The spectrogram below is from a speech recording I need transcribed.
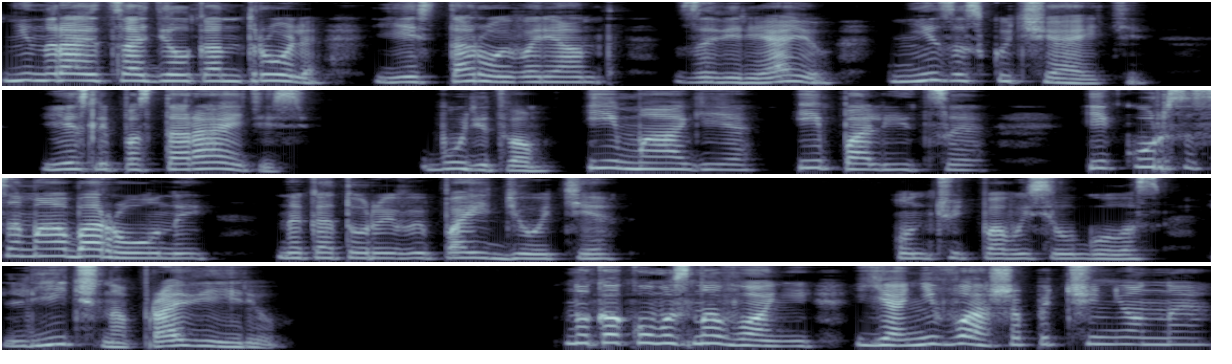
Не нравится отдел контроля, есть второй вариант. Заверяю, не заскучайте. Если постараетесь, будет вам и магия, и полиция, и курсы самообороны, на которые вы пойдете. Он чуть повысил голос. Лично проверю. На каком основании? Я не ваша подчиненная.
